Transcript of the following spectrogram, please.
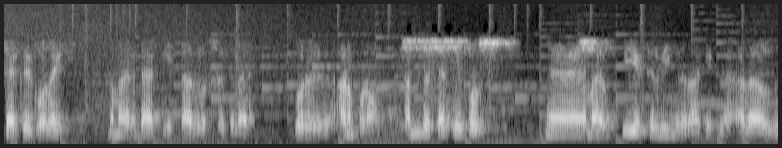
செயற்கைக்கோளை நம்ம ரெண்டாயிரத்தி எட்டாவது வருஷத்துல ஒரு அனுப்பணும் அந்த செயற்கைக்கோள் நம்ம பிஎஸ்எல்விங்கிற ராக்கெட்டில் அதாவது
